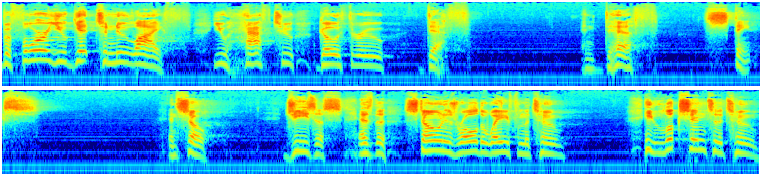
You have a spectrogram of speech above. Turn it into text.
Before you get to new life, you have to go through death. And death stinks. And so, Jesus, as the stone is rolled away from the tomb, he looks into the tomb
